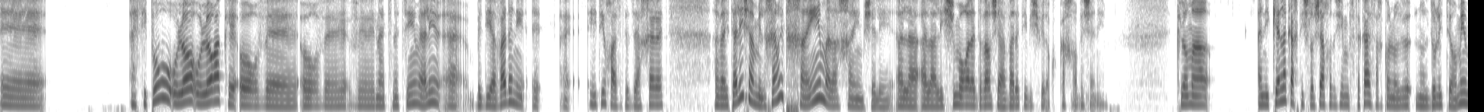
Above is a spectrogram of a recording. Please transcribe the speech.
אה, הסיפור הוא לא, הוא לא רק אה, אור, ו, אור ו, ונצנצים, והיה לי, אה, בדיעבד אני אה, הייתי יכולה לעשות את זה אחרת, אבל הייתה לי שם מלחמת חיים על החיים שלי, על, ה, על ה, לשמור על הדבר שעבדתי בשבילו כל כך הרבה שנים. כלומר, אני כן לקחתי שלושה חודשים הפסקה, סך הכל נולדו, נולדו לי תאומים,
